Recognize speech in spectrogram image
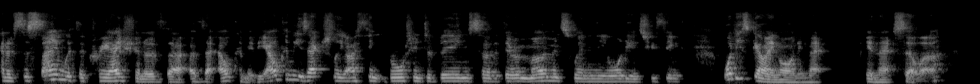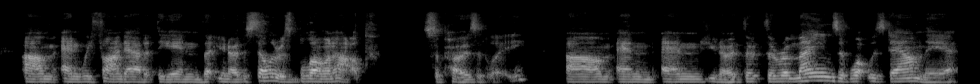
And it's the same with the creation of the, of the alchemy. The alchemy is actually, I think, brought into being so that there are moments when in the audience you think, what is going on in that, in that cellar? Um, and we find out at the end that, you know, the cellar is blown up, supposedly. um, and and you know the, the remains of what was down there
